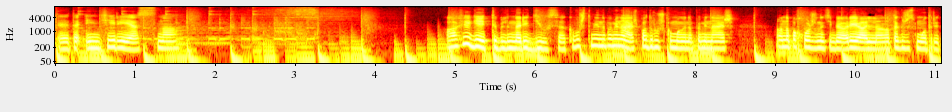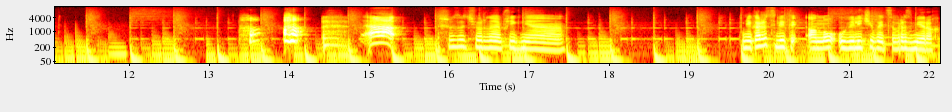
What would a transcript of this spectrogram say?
Это интересно. Офигеть ты, блин, нарядился. Кого ж ты мне напоминаешь? Подружку мою напоминаешь. Она похожа на тебя, реально. Она так же смотрит. Что за черная фигня? Мне кажется, ли ты, оно увеличивается в размерах.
